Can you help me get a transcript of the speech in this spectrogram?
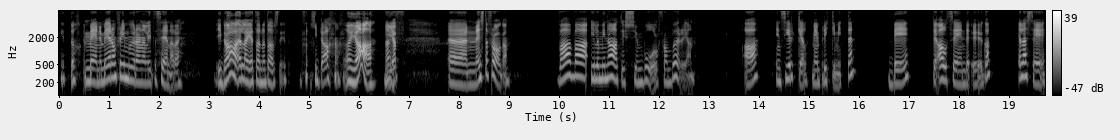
Inte. Men mer om frimurarna lite senare. Idag eller i ett annat avsnitt? Idag. Ah, ja, nice. Japp. Eh, nästa fråga. Vad var Illuminatis symbol från början? A. En cirkel med en prick i mitten. B. Det allseende öga. Eller C.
